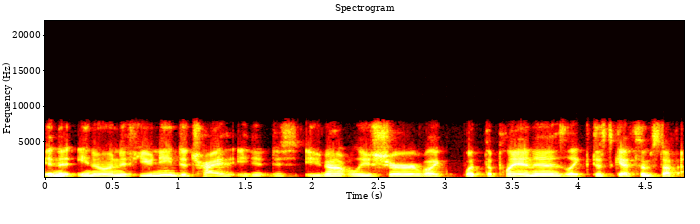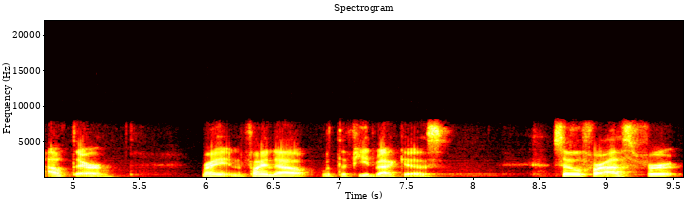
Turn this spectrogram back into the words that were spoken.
And you know, and if you need to try, you just you're not really sure like what the plan is, like just get some stuff out there, right, and find out what the feedback is. So for us, for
